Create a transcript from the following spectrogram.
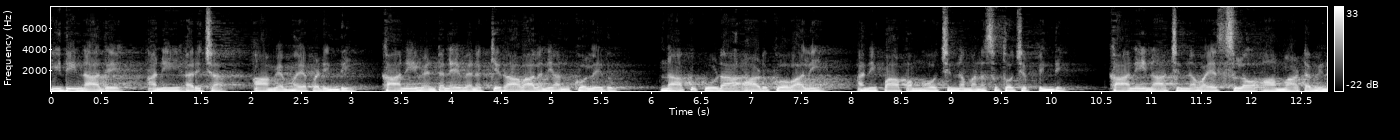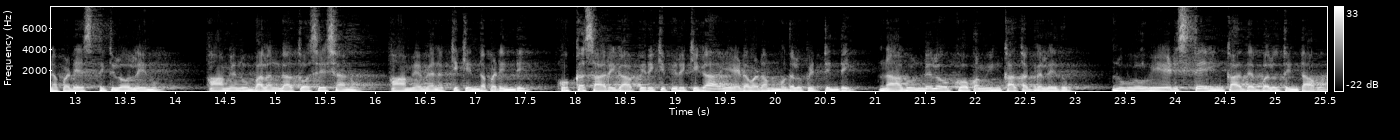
ఇది నాదే అని అరిచ. ఆమె భయపడింది. కానీ వెంటనే వెనక్కి రావాలని అనుకోలేదు. నాకు కూడా ఆడుకోవాలి అని పాపం ఓ చిన్న మనసుతో చెప్పింది. కానీ నా చిన్న వయస్సులో ఆ మాట వినపడే స్థితిలో లేను. ఆమెను బలంగా తోసేశాను. ఆమె వెనక్కి కింద పడింది. ఒక్కసారిగా పిరికి పిరికిగా ఏడవడం మొదలుపెట్టింది. నా గుండెలో కోపం ఇంకా తగ్గలేదు. నువ్వు ఏడిస్తే ఇంకా దెబ్బలు తింటావు.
